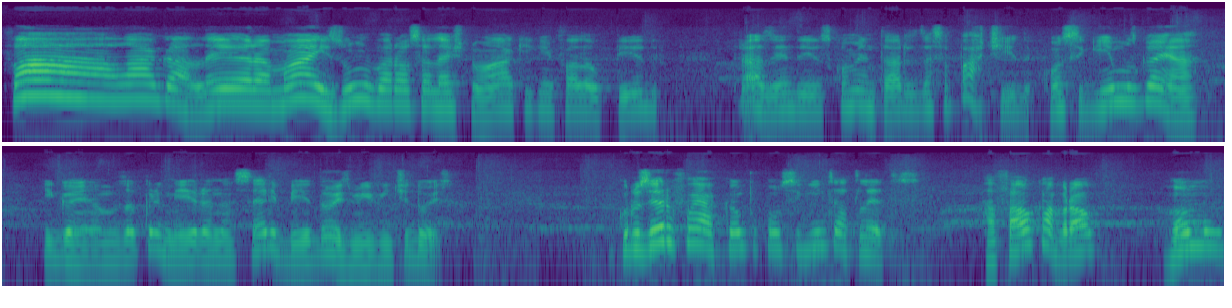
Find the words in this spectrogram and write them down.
Fala galera, mais um Varal Celeste no ar, aqui quem fala é o Pedro, trazendo aí os comentários dessa partida. Conseguimos ganhar e ganhamos a primeira na Série B 2022. O Cruzeiro foi a campo com os seguintes atletas: Rafael Cabral, Rômulo,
